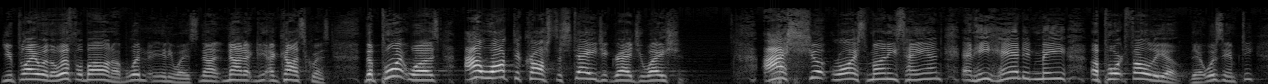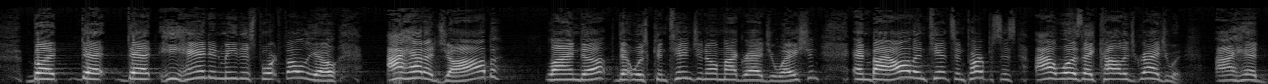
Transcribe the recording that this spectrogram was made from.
You play with a wiffle ball and a wooden. Anyway, it's not, not a, a consequence. The point was, I walked across the stage at graduation. I shook Royce Money's hand and he handed me a portfolio that was empty, but that, that he handed me this portfolio. I had a job lined up that was contingent on my graduation. And by all intents and purposes, I was a college graduate. I had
